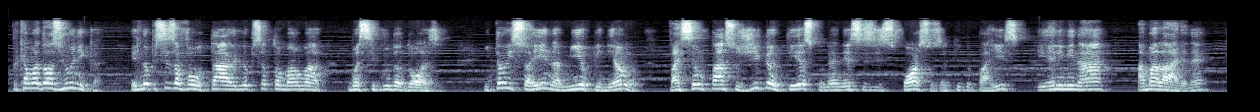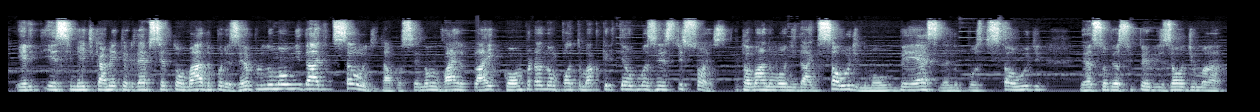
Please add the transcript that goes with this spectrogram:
porque é uma dose única. Ele não precisa voltar, ele não precisa tomar uma, uma segunda dose. Então, isso aí, na minha opinião, vai ser um passo gigantesco né, nesses esforços aqui do país e eliminar a malária, né? Ele, esse medicamento ele deve ser tomado, por exemplo, numa unidade de saúde, tá? Você não vai lá e compra, não pode tomar porque ele tem algumas restrições. Tomar numa unidade de saúde, numa UBS, né, no posto de saúde, né, sob a supervisão de uma,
